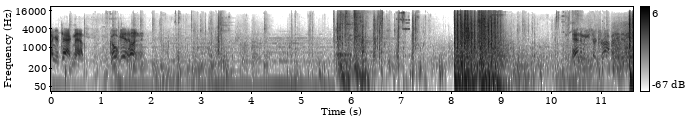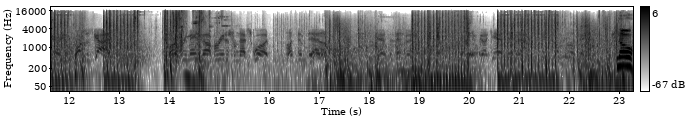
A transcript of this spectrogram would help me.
on your tac map. Go get hunting. Enemies are dropping into the area. Watch the skies. Remaining operators from that squad. Hunt them down. Gas is inbound. You've got gas inbound. No.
